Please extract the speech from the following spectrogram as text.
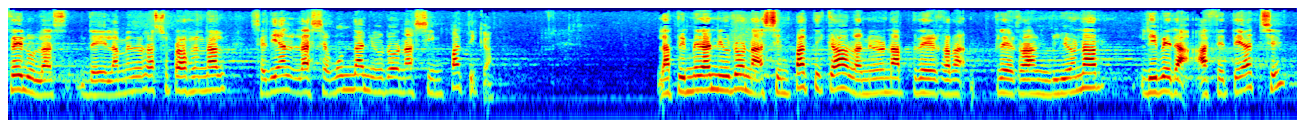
células de la médula suprarrenal serían la segunda neurona simpática. La primera neurona simpática, la neurona preganglionar, libera ACTH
